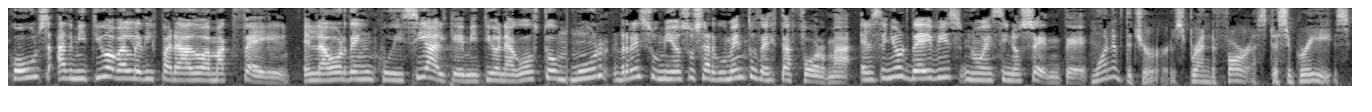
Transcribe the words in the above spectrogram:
Coles admitió haberle disparado a McPhail. En la orden judicial que emitió en agosto, Moore resumió sus argumentos de esta forma. El señor Davis no es inocente. one of the jurors, Brenda Forrest, disagrees.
